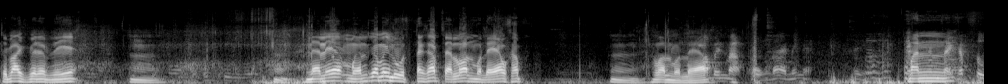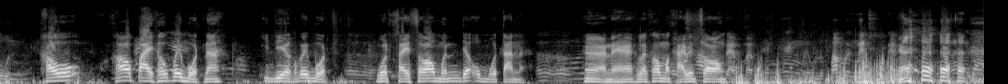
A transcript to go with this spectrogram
จะมากจะเป็นแบบนี้ อืม อืมเนี่ยอันเนี้ยเหมือนก็ไม่หลุดนะครับ แต่ร่อนหมดแล้วครับ อืมร่อนหมดแล้วเอาเป็นหมากผงได้ไหมเนี่ยมันใส่แคปซูลเขาเขาเอาไปเขาไปบดนะอินเดียเขาไปบดเออบดใส่ซองเหมือนยาอมโบตันอะเออเออเออนะฮะแล้วเขามาขายเป็นซองแบบแบบแท่งๆหรือปั๊บเป็นเม็ดแบบ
